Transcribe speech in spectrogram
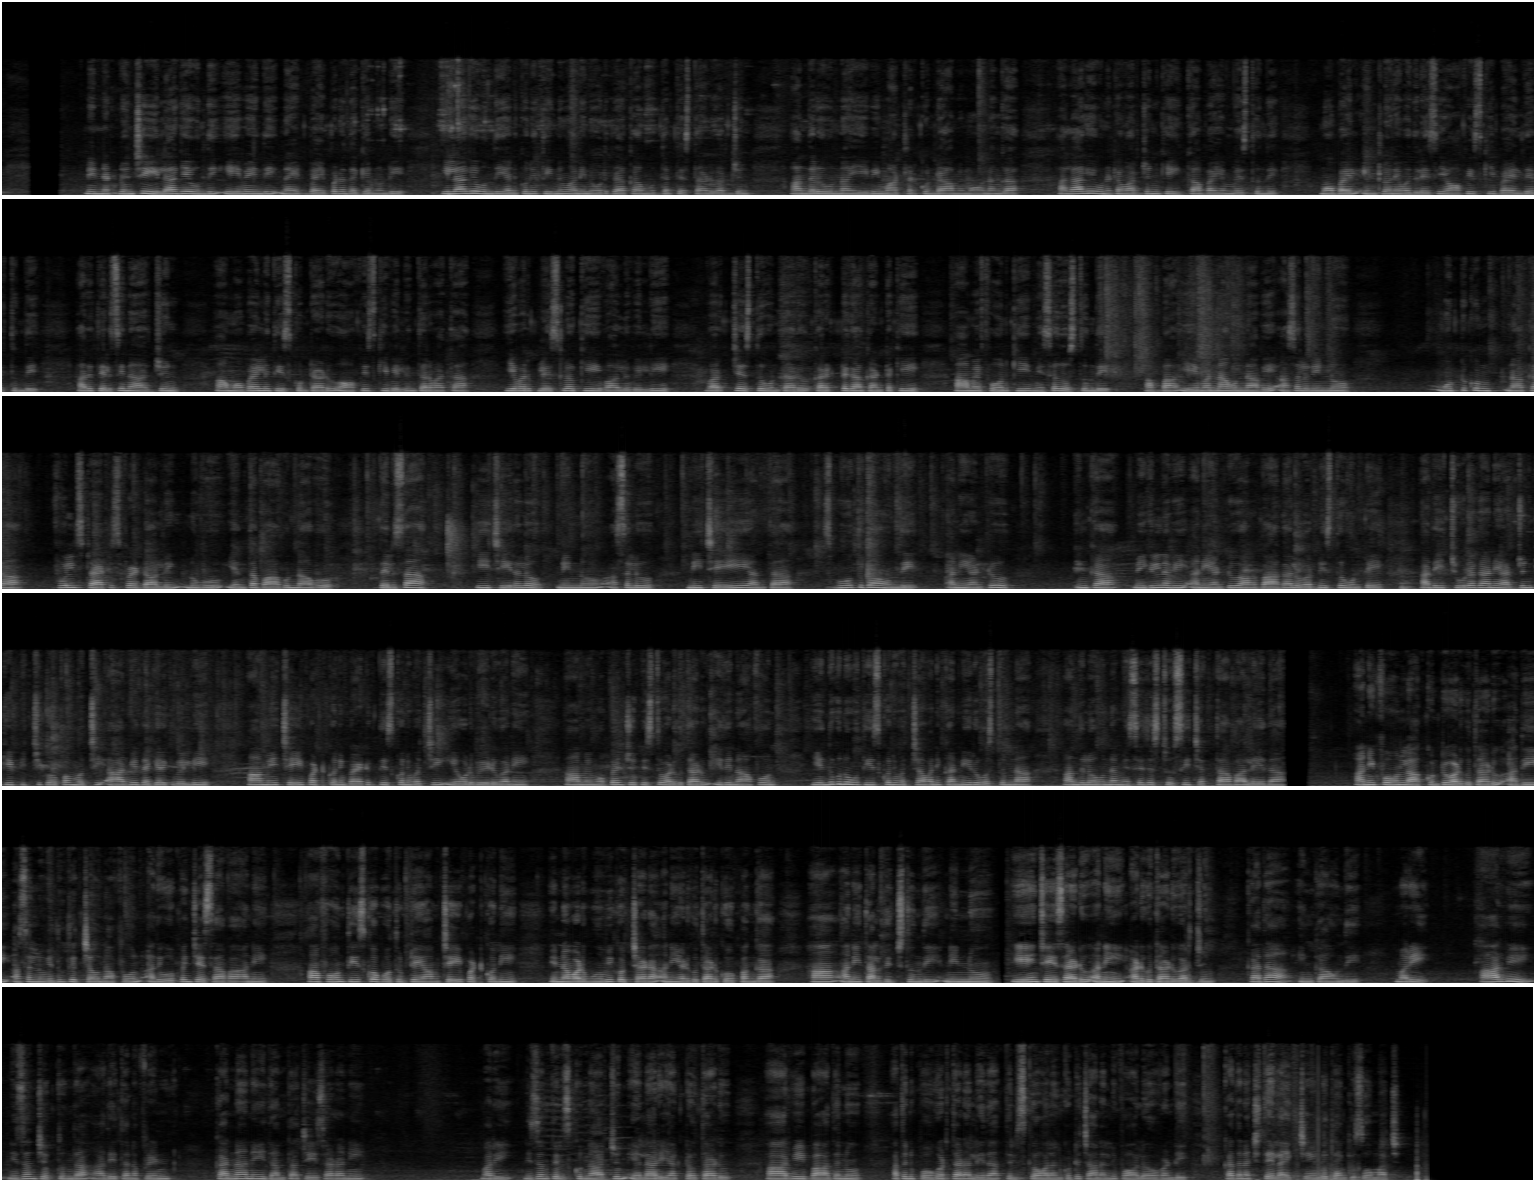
నిన్నటి నుంచి ఇలాగే ఉంది. ఏమైంది? నైట్ భయపడిన దగ్గర నుండి ఇలాగే ఉంది అనుకుని తిను అని నోటిదాకా ముద్ద తెస్తాడు అర్జున్. అందరూ ఉన్న ఏమీ మాట్లాడకుండా ఆమె మౌనంగా అలాగే ఉండటం అర్జున్కి ఇంకా భయం వేస్తుంది. మొబైల్ ఇంట్లోనే వదిలేసి ఆఫీస్కి బయలుదేరుతుంది. అది తెలిసిన అర్జున్ ఆ మొబైల్ని తీసుకుంటాడు. ఆఫీస్కి వెళ్ళిన తర్వాత ఎవరి ప్లేస్లోకి వాళ్ళు వెళ్ళి వర్క్ చేస్తూ ఉంటారు. కరెక్ట్గా గంటకి ఆమె ఫోన్కి మెసేజ్ వస్తుంది. అబ్బా ఏమన్నా ఉన్నావే? అసలు నిన్ను ముట్టుకున్నాక ఫుల్ సాటిస్ఫైడ్ డార్లింగ్ నువ్వు ఎంత బాగున్నావు తెలుసా? ఈ చీరలో నిన్ను అసలు నీ చేయి అంత స్మూత్గా ఉంది అని అంటూ ఇంకా మిగిలినవి అని అంటూ ఆమె భాగాలు వర్ణిస్తూ ఉంటే అది చూడగానే అర్జున్కి పిచ్చి కోపం వచ్చి ఆర్వి దగ్గరికి వెళ్ళి ఆమె చేయి పట్టుకొని బయటకు తీసుకొని వచ్చి ఎవడు వీడు అని ఆమె మొబైల్ చూపిస్తూ అడుగుతాడు ఇది నా ఫోన్ ఎందుకు నువ్వు తీసుకొని వచ్చావని కన్నీరు వస్తున్నా అందులో ఉన్న మెసేజెస్ చూసి చెప్తావా లేదా? అని ఫోన్ లాక్కుంటూ అడుగుతాడు. అది అసలు నువ్వు ఎందుకు తెచ్చావు నా ఫోన్? అది ఓపెన్ చేసావా అని ఆ ఫోన్ తీసుకోపోతుంటే ఆమె చేయి పట్టుకొని నిన్న వాడు మూవీకి వచ్చాడా? అని అడుగుతాడు కోపంగా. హా అని తలదించుతుంది నిన్ను ఏం చేశాడు? అని అడుగుతాడు అర్జున్. కదా ఇంకా ఉంది. మరి ఆర్వి నిజం చెప్తుందా? అది తన ఫ్రెండ్ కన్నానే ఇదంతా చేశాడని మరి నిజం తెలుసుకున్న అర్జున్ ఎలా రియాక్ట్ అవుతాడు? ఆర్వి బాధను అతను పోగొడతాడా లేదా తెలుసుకోవాలనుకుంటే ఛానల్ని ఫాలో అవ్వండి. కథ నచ్చితే లైక్ చేయండి. Thank you so much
